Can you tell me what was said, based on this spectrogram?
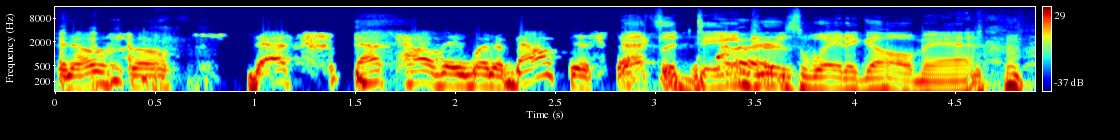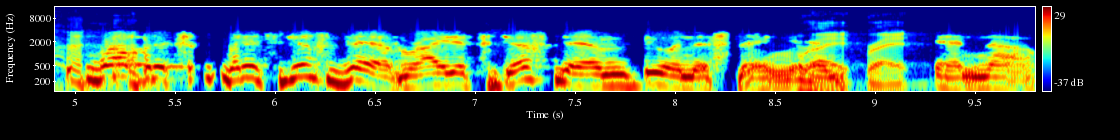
you know, so that's that's how they went about this. That's a dangerous way to go, man. well, but it's but it's just them, right? It's just them doing this thing, right? And, right. And uh,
